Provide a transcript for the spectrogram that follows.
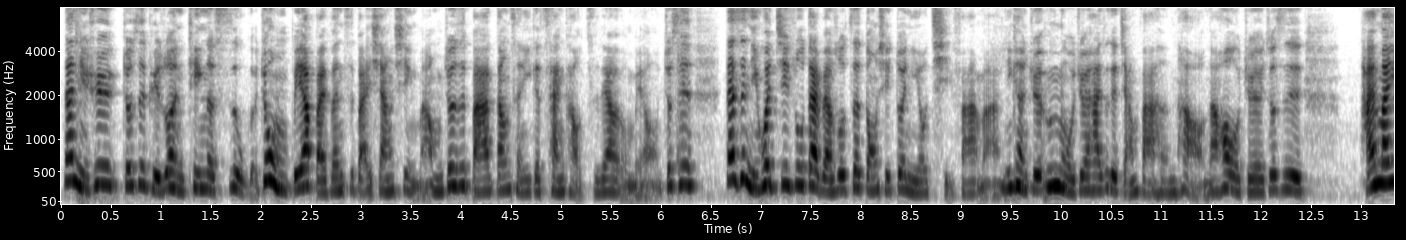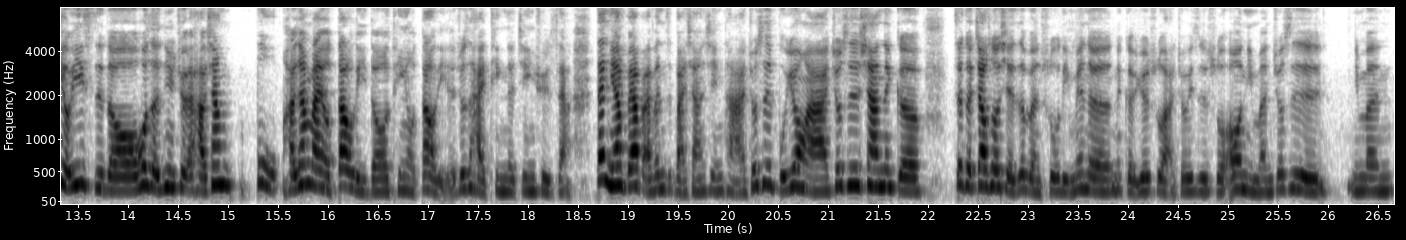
那你去，就是比如说你听了四五个，就我们不要百分之百相信嘛，我们就是把它当成一个参考资料，有没有？就是，但是你会记住，代表说这东西对你有启发嘛？你可能觉得，嗯，我觉得他这个讲法很好，然后我觉得就是。还蛮有意思的哦，或者你觉得好像不，好像蛮有道理的哦，挺有道理的，就是还听得进去这样。但你要不要百分之百相信他？就是不用啊，就是像那个这个教授写这本书里面的那个约书亚，就一直说哦，你们就是你们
